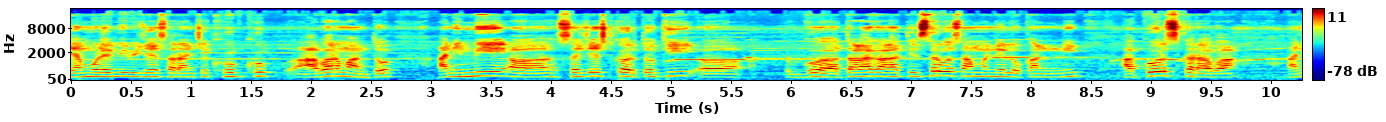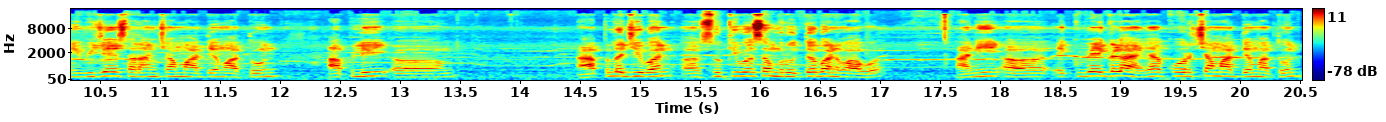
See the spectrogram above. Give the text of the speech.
त्यामुळे मी विजय सरांचे खूप खूप आभार मानतो. आणि मी सजेस्ट करतो की गो तळागाळातील सर्वसामान्य लोकांनी हा कोर्स करावा आणि विजय सरांच्या माध्यमातून आपली आपलं जीवन सुखी व समृद्ध बनवावं. आणि एक वेगळा ह्या कोर्सच्या माध्यमातून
